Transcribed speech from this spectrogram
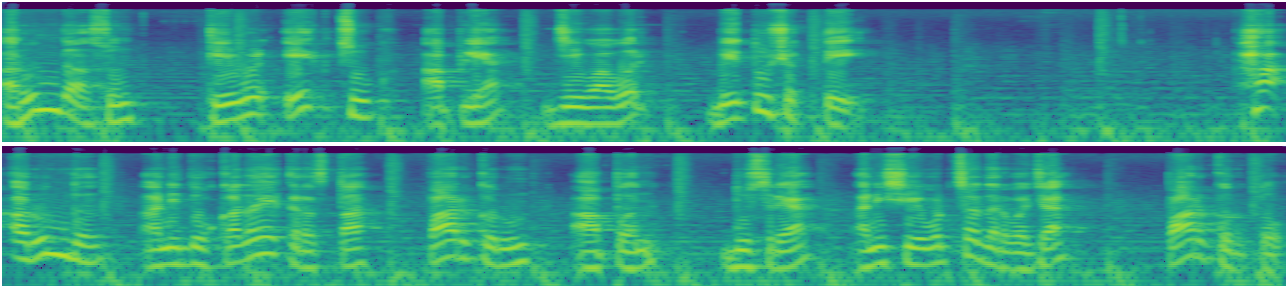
अरुंद असून केवळ एक चूक आपल्या जीवावर बेतू शकते. हा अरुंद आणि धोकादायक रस्ता पार करून आपण दुसऱ्या आणि शेवटचा दरवाजा पार करतो.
